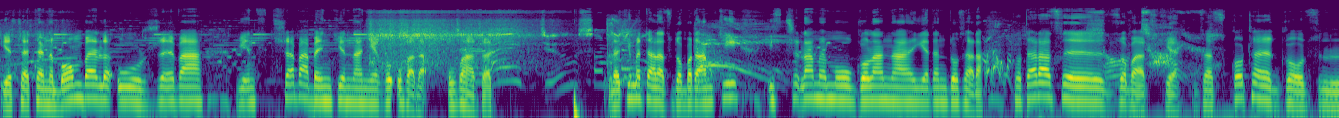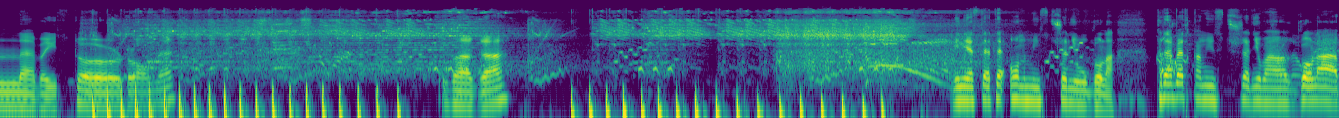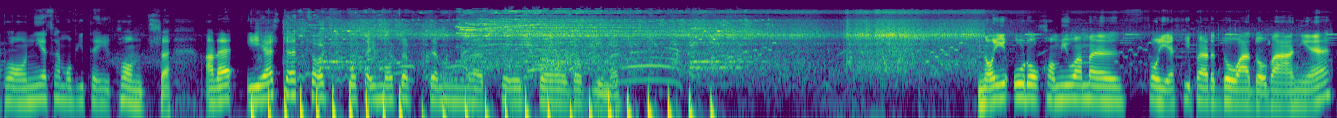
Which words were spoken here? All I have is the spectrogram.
Jeszcze ten bąbel używa, więc trzeba będzie na niego uważać. Lecimy teraz do bramki i strzelamy mu gola na 1 do 0. To teraz y, zobaczcie, zaskoczę go z lewej strony. Uwaga. I niestety on mi strzelił gola. Krewetka mi strzeliła gola po niesamowitej kontrze. Ale jeszcze coś tutaj może w tym meczu zrobimy. No i uruchomiłam e, swoje hiperdoładowanie.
